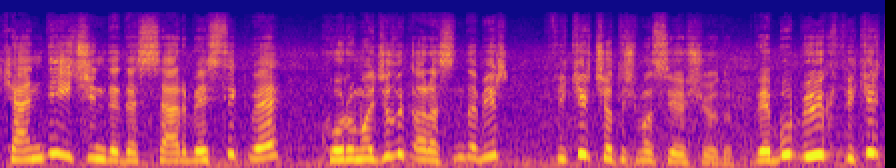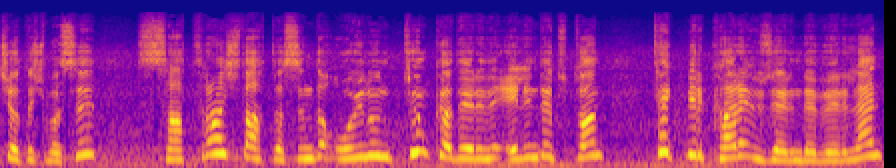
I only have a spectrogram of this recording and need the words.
Kendi içinde de serbestlik ve korumacılık arasında bir fikir çatışması yaşıyordu. Ve bu büyük fikir çatışması satranç tahtasında oyunun tüm kaderini elinde tutan tek bir kare üzerinde verilen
